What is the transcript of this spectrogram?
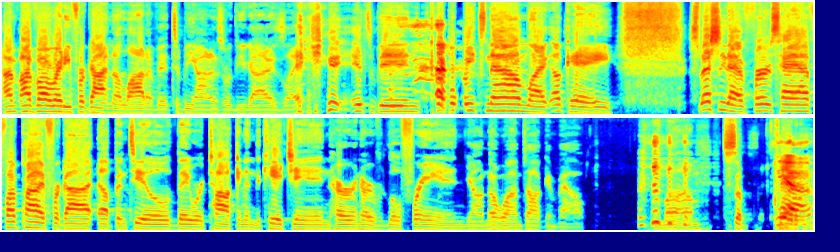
i have already forgotten a lot of it to be honest with you guys. Like it's been a couple weeks now. I'm like, okay, especially that first half, I probably forgot up until they were talking in the kitchen, her and her little friend. Y'all know what I'm talking about. Mom, so yeah.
